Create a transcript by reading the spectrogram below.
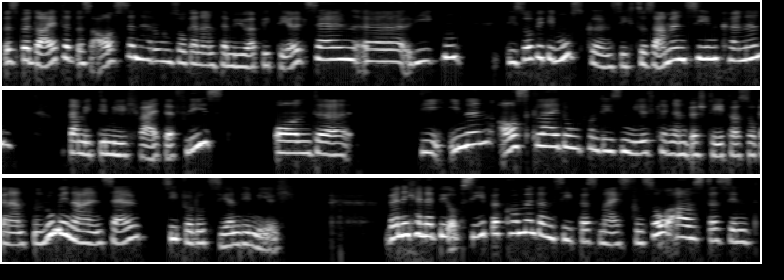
Das bedeutet, dass außen herum sogenannte Myoepithelzellen äh, liegen, die so wie die Muskeln sich zusammenziehen können, damit die Milch weiter fließt. Und äh, die Innenauskleidung von diesen Milchgängen besteht aus sogenannten luminalen Zellen. Sie produzieren die Milch. Wenn ich eine Biopsie bekomme, dann sieht das meistens so aus, das sind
